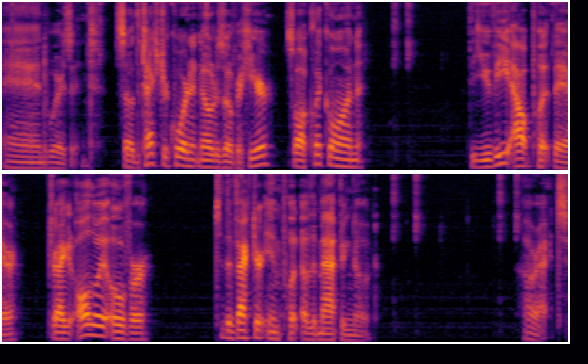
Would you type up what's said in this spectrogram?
And where is it? So the texture coordinate node is over here. So I'll click on the UV output there, drag it all the way over to the vector input of the mapping node. All right.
